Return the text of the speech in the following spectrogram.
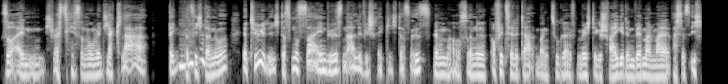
so ein, ich weiß nicht, so ein Moment, ja klar, denkt man sich da nur. Natürlich, das muss sein. Wir wissen alle, wie schrecklich das ist, wenn man auf so eine offizielle Datenbank zugreifen möchte, geschweige denn, wenn man mal, was weiß ich,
